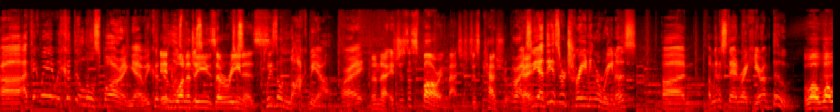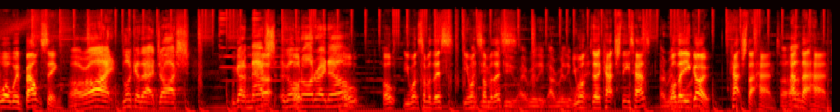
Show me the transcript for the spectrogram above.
Uh, I think we, we could do a little sparring. Yeah, we could do a In one of just- these arenas. please don't knock me out. All right. No, no, it's just a sparring match. It's just casual, All right. okay? So yeah, these are training arenas. Um, I'm gonna stand right here and boom. Whoa, whoa, whoa, we're bouncing. All right. Look at that, Josh. We got a match Uh, going oh, on right now. Oh, oh, you want some of this? You want I some of this? I do. I really, I really You want, You want to catch these hands? I well, really there you go. want Catch that hand Uh-huh. and that hand.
